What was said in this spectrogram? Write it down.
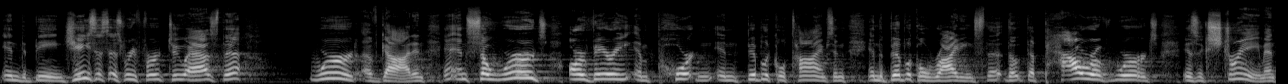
into being. Jesus is referred to as the Word of God. And, and so, words are very important in biblical times and in, the biblical writings. The, the, the, power of words is extreme. And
